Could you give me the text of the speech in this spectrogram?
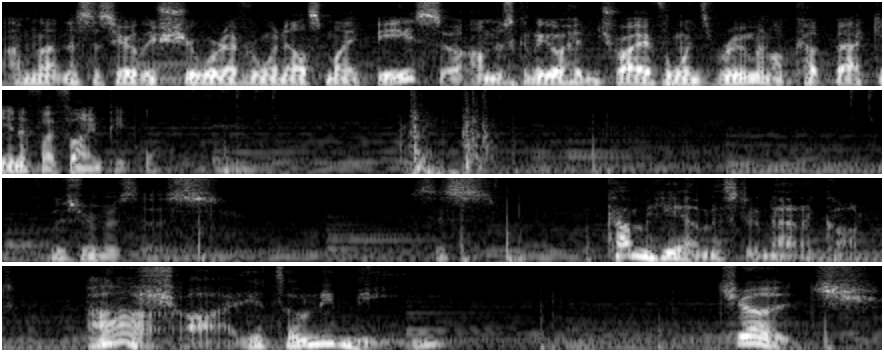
I'm not necessarily sure where everyone else might be, so I'm just gonna go ahead and try everyone's room, and I'll cut back in if I find people. Whose room is this? Is this... Come here, Mr. Narracott. Don't Ah. be shy, it's only me. Judge.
